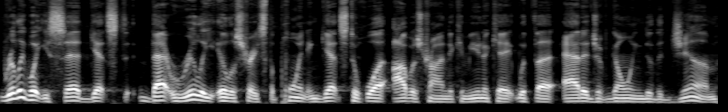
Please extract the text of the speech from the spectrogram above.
really what you said gets to, that really illustrates the point and gets to what I was trying to communicate with the adage of going to the gym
